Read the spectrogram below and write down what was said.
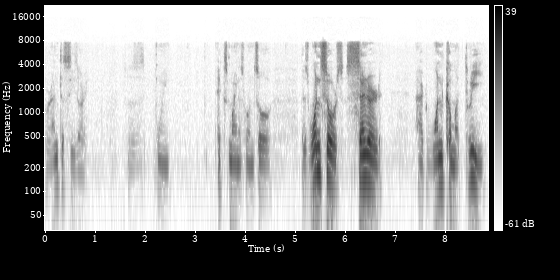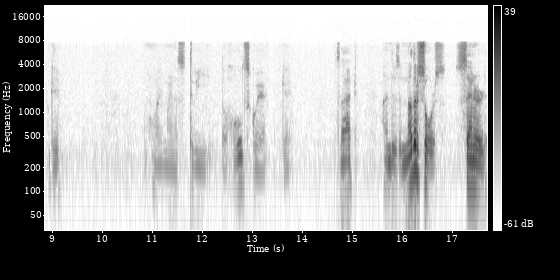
parentheses. All right. So this is point x minus 1. So there's one source centered at 1 comma 3 okay y minus 3 the whole squared okay it's that and there's another source centered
